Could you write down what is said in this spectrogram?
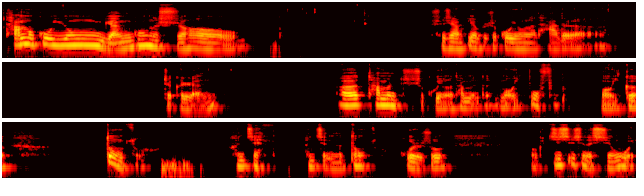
他们雇佣员工的时候，实际上并不是雇佣了他的这个人，而他们只是雇佣了他们的某一部分、某一个动作，很简很简单的动作，或者说某个机械性的行为。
